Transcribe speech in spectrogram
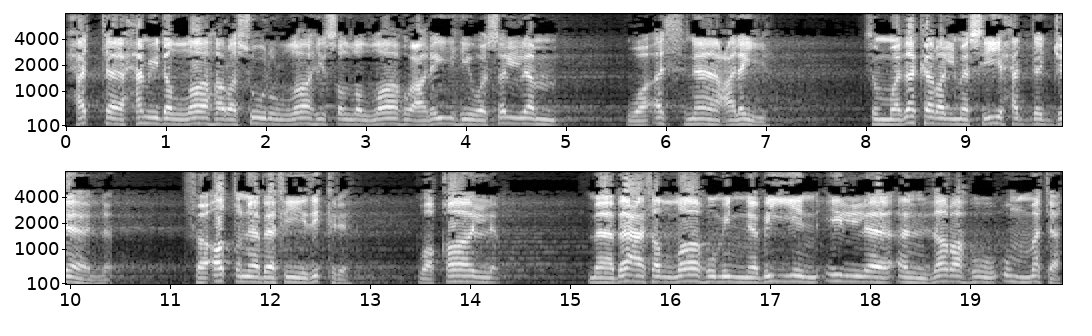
حتى حمد الله رسول الله صلى الله عليه وسلم وأثنى عليه. ثم ذكر المسيح الدجال فأطنب في ذكره وقال ما بعث الله من نبي إلا أنذره أمته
